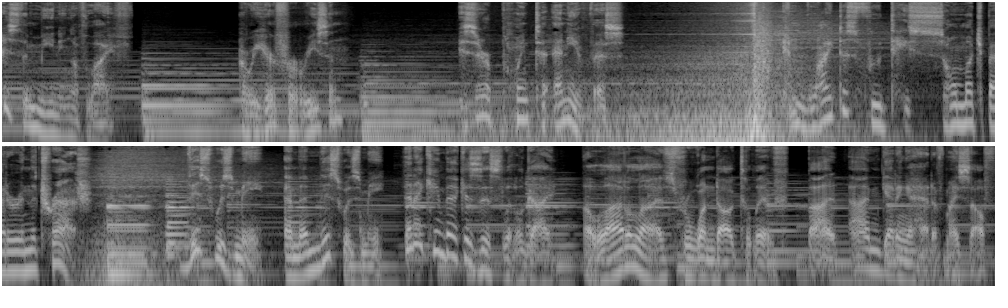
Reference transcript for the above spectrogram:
is the meaning of life? Are we here for a reason? Is there a point to any of this? And why does food taste so much better in the trash? This was me, and then this was me. Then I came back as this little guy. A lot of lives for one dog to live, but I'm getting ahead of myself.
